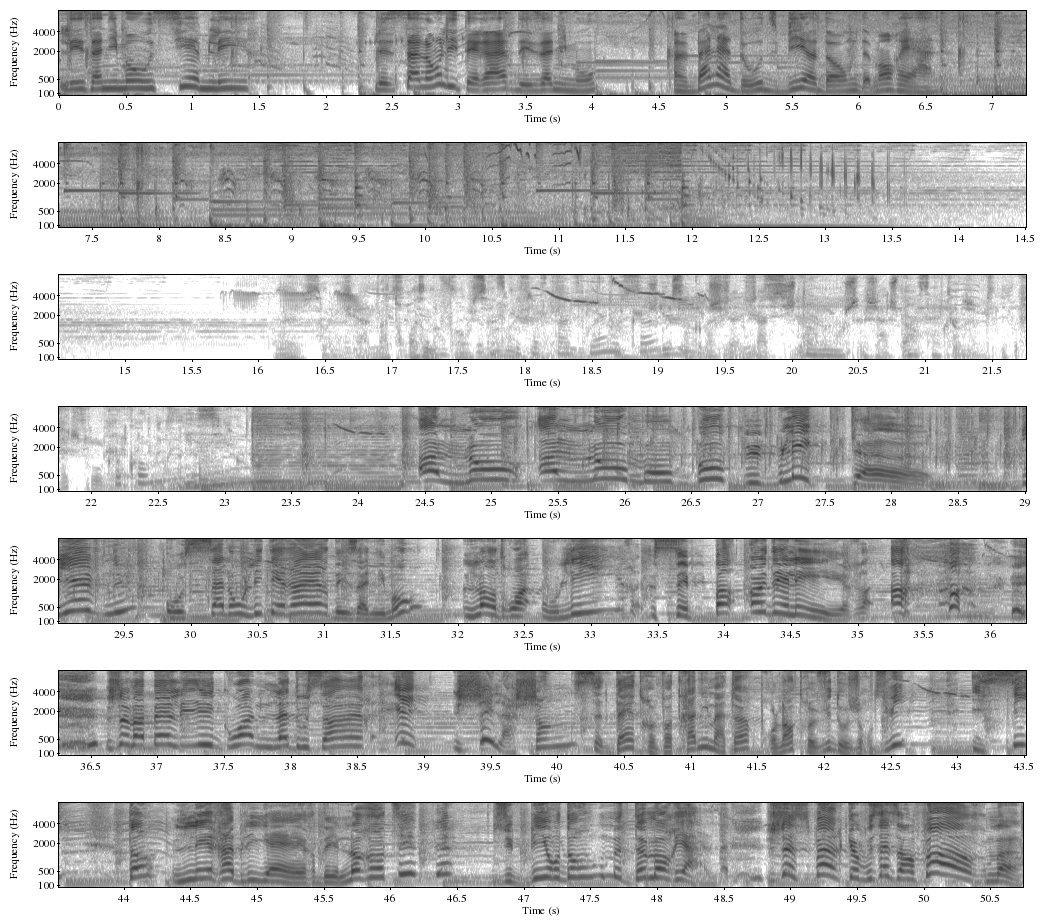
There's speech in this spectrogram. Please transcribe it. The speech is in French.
Les animaux aussi aiment lire. Le Salon littéraire des animaux, un balado du Biodôme de Montréal. Allô, allô, mon beau public! Bienvenue au Salon littéraire des animaux, l'endroit où lire, c'est pas un délire. Ah, Je m'appelle Iguane la douceur et j'ai la chance d'être votre animateur pour l'entrevue d'aujourd'hui, ici, dans l'érablière des Laurentides du Biodôme de Montréal. J'espère que vous êtes en forme!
